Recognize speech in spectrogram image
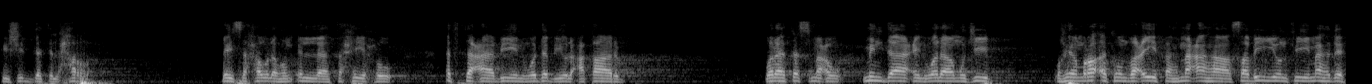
في شدة الحر. ليس حولهم إلا فحيح الثعابين ودبي العقارب. ولا تسمع من داع ولا مجيب وهي امرأة ضعيفة معها صبي في مهده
